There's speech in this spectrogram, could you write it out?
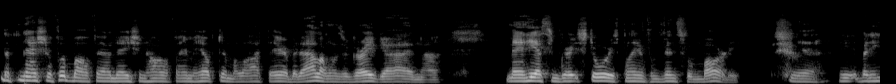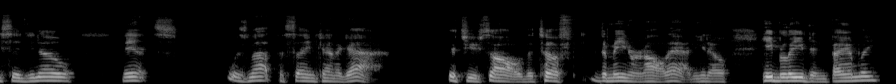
the National Football Foundation Hall of Fame helped him a lot there. But Alan was a great guy, and uh, man, he had some great stories playing for Vince Lombardi. Yeah, he, but he said, you know, Vince was not the same kind of guy that you saw, the tough demeanor and all that. You know, he believed in family.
